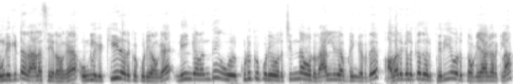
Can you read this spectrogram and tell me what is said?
உங்ககிட்ட வேலை செய்கிறவங்க உங்களுக்கு கீழே இருக்கக்கூடியவங்க நீங்கள் நீங்கள் வந்து கொடுக்கக்கூடிய ஒரு சின்ன ஒரு வேல்யூ அப்படிங்கிறது அவர்களுக்கு அது ஒரு பெரிய ஒரு தொகையாக இருக்கலாம்.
